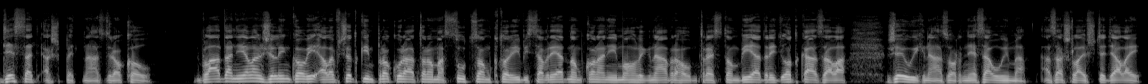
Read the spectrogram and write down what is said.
10 až 15 rokov. Vláda nielen Žilinkovi, ale všetkým prokurátorom a sudcom, ktorí by sa v riadnom konaní mohli k návrhom trestom vyjadriť, odkázala, že ju ich názor nezaujíma a zašla ešte ďalej.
